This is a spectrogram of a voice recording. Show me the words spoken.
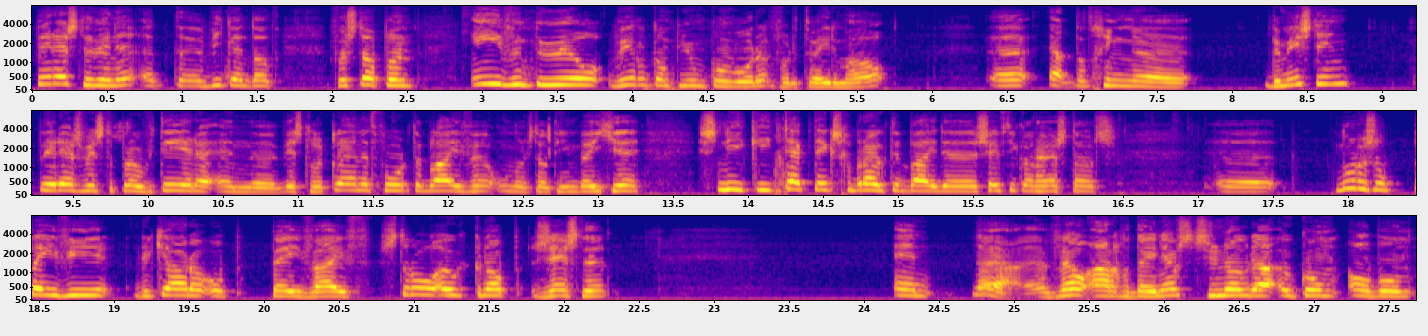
Perez te winnen. Het eh, weekend dat Verstappen eventueel wereldkampioen kon worden. Voor de tweede maal. Eh, ja, dat ging eh, de mist in. Perez wist te profiteren en eh, wist Leclerc net voor te blijven. Ondanks dat hij een beetje sneaky tactics gebruikte bij de safety car herstarts. Eh, Norris op P4, Ricciardo op P5, Stroll ook knap zesde. En nou ja, wel aardig wat DNF's. Tsunoda, Ocon, Albon,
